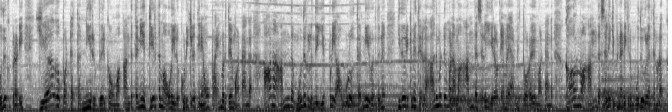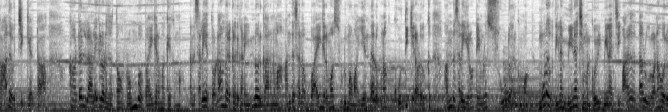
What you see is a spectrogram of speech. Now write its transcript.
முதுகு பின்னாடி ஏகப்பட்ட தண்ணீர் இருக்குமா அந்த தண்ணியை தீர்த்தமாவோ இல்லை குடிக்கிற தண்ணியாவோ பயன்படுத்தவே மாட்டாங்க. ஆனால் அந்த முதுகுலேருந்து எப்படி அவ்வளோ தண்ணீர் வருதுன்னு இது வரைக்குமே தெரியல. அது மட்டும் இல்லாமல் அந்த சிலை இரவு டைமில் யாருமே தொடவே மாட்டாங்க. காரணம் அந்த சிலைக்கு பின்னாடி இருக்கிற முதுகுல தன்னோட காதை வச்சு கேட்டால் கடல் அலைகளோட சத்தம் ரொம்ப பயங்கரமாக கேட்குமா அந்த சிலையை தொடாமல் இருக்கிறதுக்கான இன்னொரு காரணம் காரணமாக அந்த சிலை பயங்கரமாக சுடுமாமா? எந்த அளவுக்குனா கொதிக்கிற அளவுக்கு அந்த சிலை இரவு டைமில் சூடாக இருக்குமா? மூணாவது பார்த்தீங்கன்னா மீனாட்சி அம்மன் கோவில் மீனாட்சி. மரகதத்தால் உருவான ஒரு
